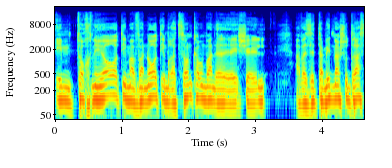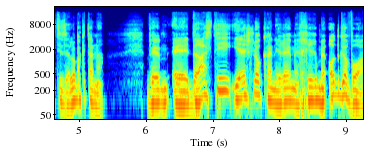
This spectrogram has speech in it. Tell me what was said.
עם תוכניות, עם הבנות, עם רצון כמובן, אה, של... אבל זה תמיד משהו דרסטי, זה לא בקטנה. ודרסטי, יש לו כנראה מחיר מאוד גבוה,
